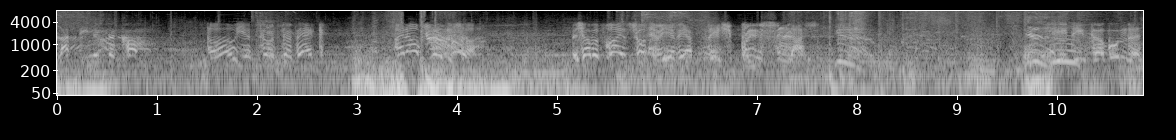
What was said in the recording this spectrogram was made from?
Lass ihn nicht entkommen. Oh, jetzt läuft er weg. Ein Aufständischer. Ich habe freies Schutz. Wir werden dich büßen lassen. Jedi verwundet.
